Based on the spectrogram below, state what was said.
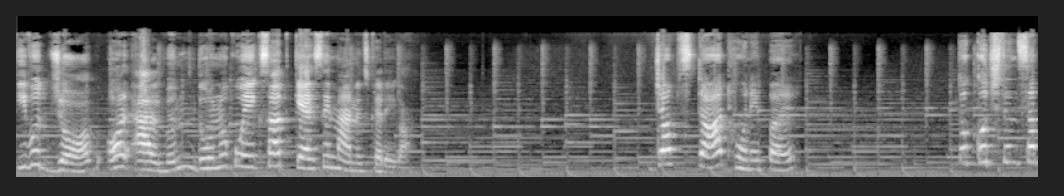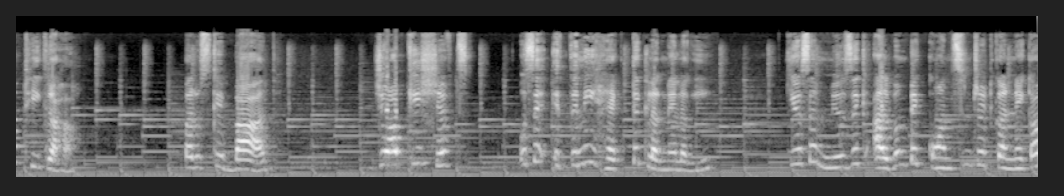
कि वो जॉब और एल्बम दोनों को एक साथ कैसे मैनेज करेगा। जॉब स्टार्ट होने पर तो कुछ दिन सब ठीक रहा, पर उसके बाद जॉब की शिफ्ट्स उसे इतनी हेक्टिक लगने लगी कि उसे म्यूज़िक एल्बम पे कंसंट्रेट करने का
